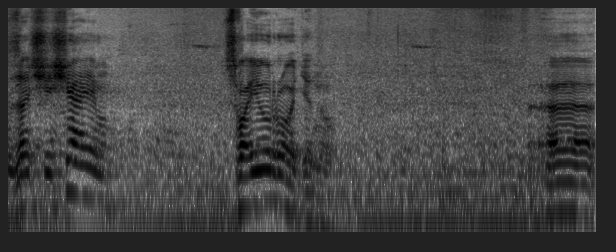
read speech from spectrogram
защищаем свою родину. Э,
